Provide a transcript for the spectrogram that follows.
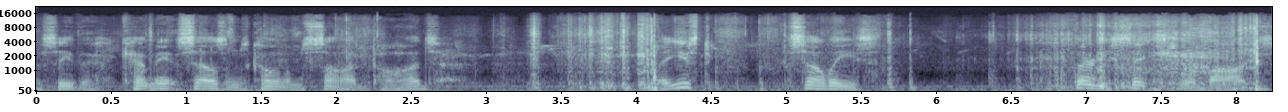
I see the company that sells them is calling them sod pods. They used to sell these 36 to a box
